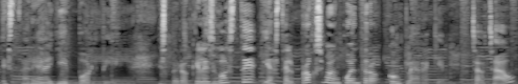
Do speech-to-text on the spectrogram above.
Estaré allí por ti. Espero que les guste y hasta el próximo encuentro con Clara Kim. Chao, chao.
